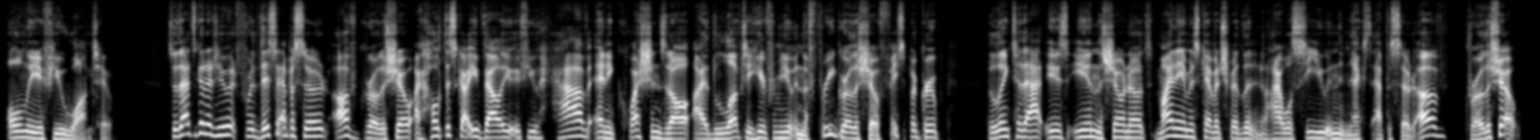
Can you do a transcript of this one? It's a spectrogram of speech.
only if you want to. So that's going to do it for this episode of Grow the Show. I hope this got you value. If you have any questions at all, I'd love to hear from you in the free Grow the Show Facebook group. The link to that is in the show notes. My name is Kevin Chemidlin, and I will see you in the next episode of Grow the Show.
